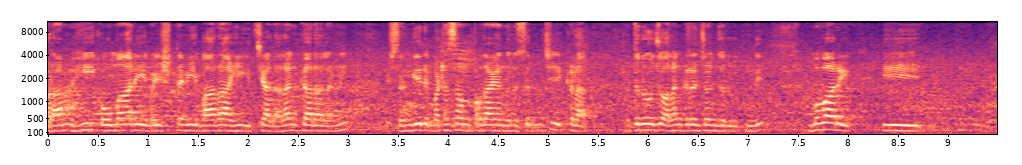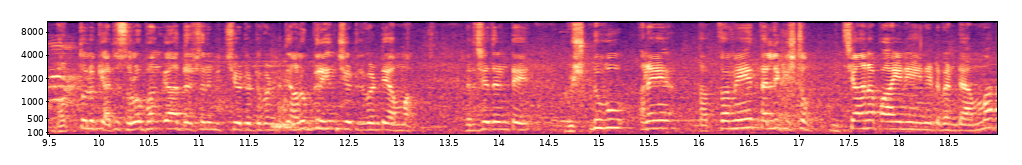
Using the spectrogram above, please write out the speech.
బ్రాహ్మి కౌమారి వైష్ణవి వారాహి ఇత్యాది అలంకారాలన్నీ ఈ శృంగేరి మఠ సంప్రదాయాన్ని అనుసరించి ఇక్కడ ప్రతిరోజు అలంకరించడం జరుగుతుంది. అమ్మవారి ఈ భక్తులకి అతి సులభంగా దర్శనమిచ్చేటటువంటి అనుగ్రహించేటటువంటి అమ్మ. ఎందుచేతంటే విష్ణువు అనే తత్వమే తల్లికి ఇష్టం నిత్యానపాయిని అయినటువంటి అమ్మ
